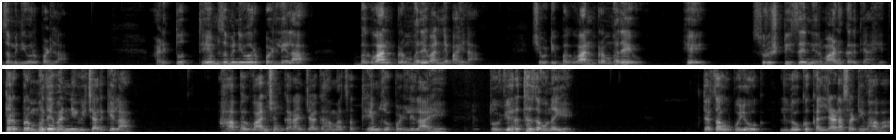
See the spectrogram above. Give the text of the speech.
जमिनीवर पडला. आणि तो थेंब जमिनीवर पडलेला भगवान ब्रह्मदेवांनी पाहिला. शेवटी भगवान ब्रह्मदेव हे सृष्टीचे निर्माण करते आहेत. तर ब्रह्मदेवांनी विचार केला हा भगवान शंकरांच्या घामाचा थेंब जो पडलेला आहे तो व्यर्थ जाऊ नये. त्याचा उपयोग लोककल्याणासाठी व्हावा.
